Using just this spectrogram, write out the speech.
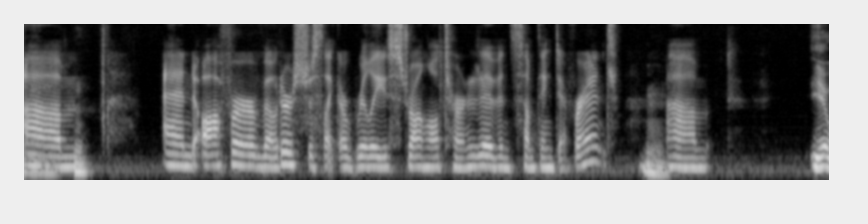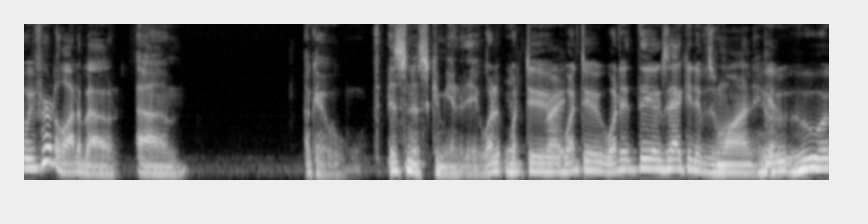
um, and offer voters just like a really strong alternative and something different. Um, yeah, we've heard a lot about. Um, okay, the business community. What what do right. what do what did the executives want? Who Yeah. who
